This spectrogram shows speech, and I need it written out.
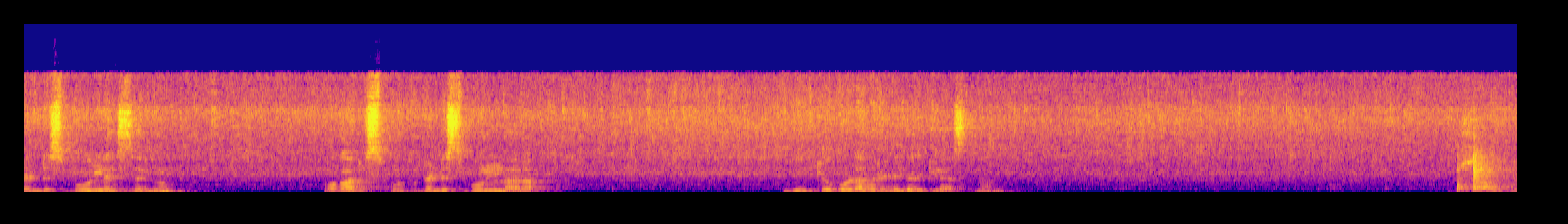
రెండు స్పూన్లు వేసాను. ఒక అర స్పూన్. రెండు స్పూన్లు నర దీంట్లో కూడా రెండు గరిటలు వేస్తున్నాను సాల్ట్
